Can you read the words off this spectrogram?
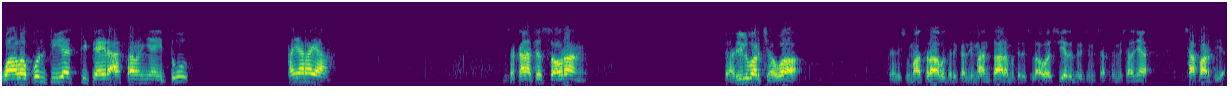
Walaupun dia di daerah asalnya itu kaya raya. Misalkan ada seorang dari luar Jawa, dari Sumatera, atau dari Kalimantan, atau dari Sulawesi, atau dari misalnya safar dia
